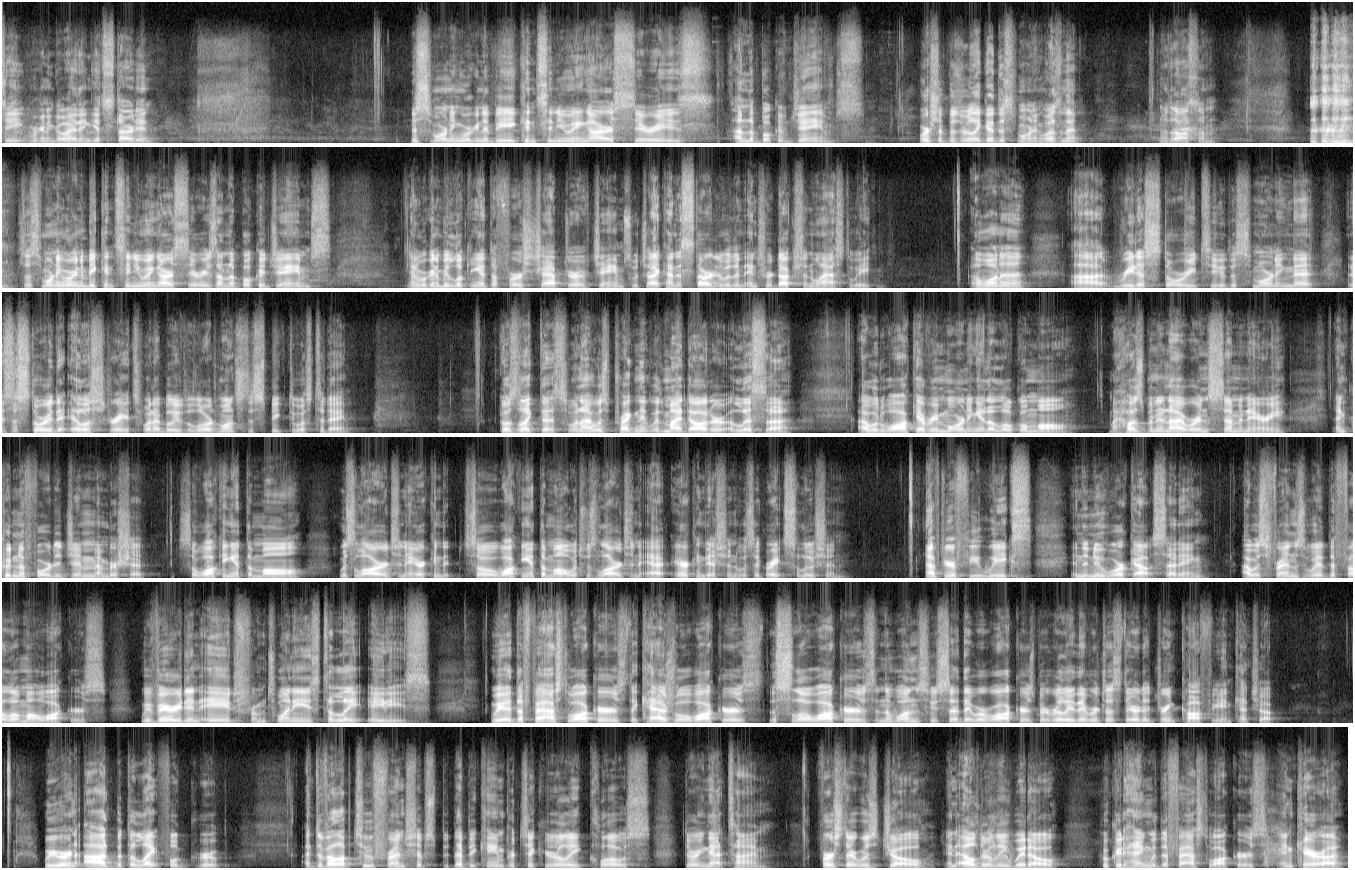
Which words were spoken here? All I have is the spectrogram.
seat. We're going to go ahead and get started. This morning, we're going to be continuing our series on the book of James. Worship was really good this morning, wasn't it? It was awesome. so, this morning, we're going to be continuing our series on the book of James, and we're going to be looking at the first chapter of James, which I kind of started with an introduction last week. I want to uh, read a story to you this morning that is a story that illustrates what I believe the Lord wants to speak to us today. It goes like this When I was pregnant with my daughter, Alyssa, I would walk every morning at a local mall. My husband and I were in seminary and couldn't afford a gym membership. So walking at the mall was large and air condi- so walking at the mall which was large and air conditioned was a great solution. After a few weeks in the new workout setting, I was friends with the fellow mall walkers. We varied in age from 20s to late 80s. We had the fast walkers, the casual walkers, the slow walkers, and the ones who said they were walkers, but really they were just there to drink coffee and catch up. We were an odd but delightful group. I developed two friendships that became particularly close during that time. First, there was Joe, an elderly widow who could hang with the fast walkers, and Kara,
